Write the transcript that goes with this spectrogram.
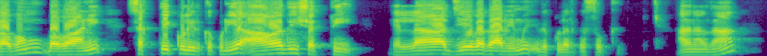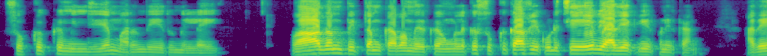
பவம் பவானி சக்திக்குள் இருக்கக்கூடிய ஆதி சக்தி எல்லா ஜீவகாரியமும் இதுக்குள்ள இருக்க சுக்கு. அதனால்தான் சுக்குக்கு மிஞ்சிய மருந்து எதுவும் இல்லை. வாதம் பித்தம் கபம் இருக்கிறவங்களுக்கு சுக்கு காஃபியை குடிச்சே வியாதியை கிரியேட் பண்ணியிருக்காங்க அதே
